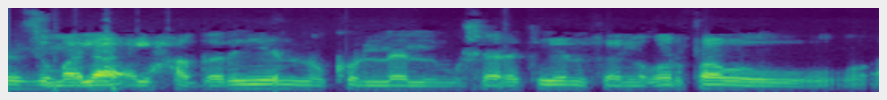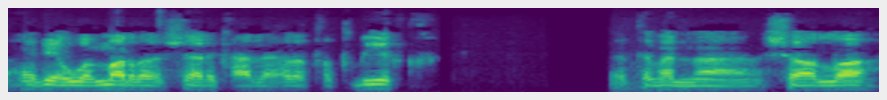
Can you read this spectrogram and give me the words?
الزملاء الحاضرين وكل المشاركين في الغرفة وهذه أول مرة أشارك على هذا التطبيق. اتمنى إن شاء الله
